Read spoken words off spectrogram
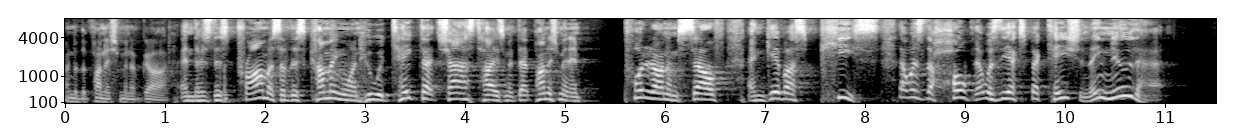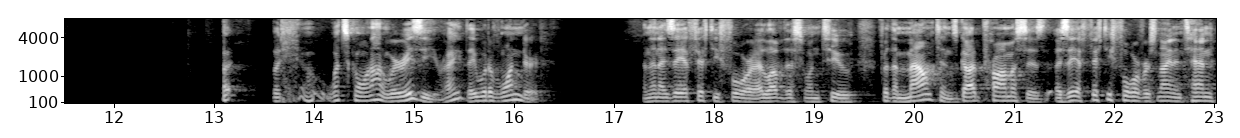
under the punishment of God. And there's this promise of this coming one who would take that chastisement, that punishment, and put it on himself and give us peace. That was the hope, that was the expectation. They knew that. But, what's going on? Where is he, right? They would have wondered. And then Isaiah 54, I love this one too. For the mountains, God promises, Isaiah 54, verse 9 and 10,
